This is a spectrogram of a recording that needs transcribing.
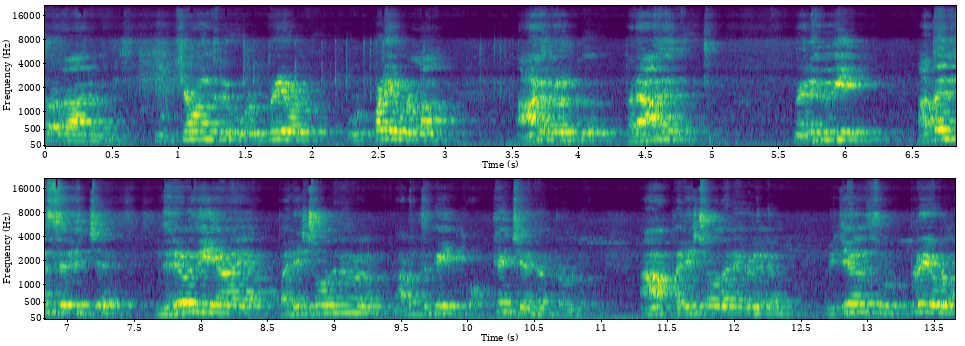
പ്രകാരം മുഖ്യമന്ത്രി ഉൾപ്പെടെ ഉൾപ്പെടെയുള്ള ആളുകൾക്ക് പരാതി നൽകുകയും അതനുസരിച്ച് നിരവധിയായ പരിശോധനകൾ നടത്തുകയും ഒക്കെ ചെയ്തിട്ടുണ്ട്. ആ പരിശോധനകളിലും വിജിലൻസ് ഉൾപ്പെടെയുള്ള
